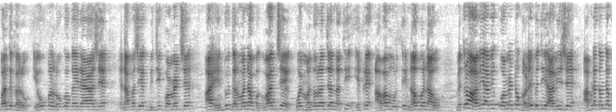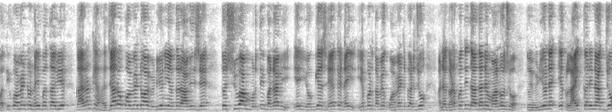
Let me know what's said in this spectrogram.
બંધ કરો. એવું પણ લોકો કહી રહ્યા છે. એના પછી એક બીજી કોમેન્ટ છે, આ હિન્દુ ધર્મના ભગવાન છે. કોઈ મનોરંજન નથી, એટલે આવા મૂર્તિ ન બનાવો. મિત્રો, આવી આવી કોમેન્ટો ઘણી બધી આવી છે. આપણે તમને બધી કોમેન્ટો નહીં બતાવીએ, કારણ કે હજારો કોમેન્ટો આ વિડીયોની અંદર આવી છે. તો શું આ મૂર્તિ બનાવી, એ યોગ્ય છે કે નહીં, એ પણ તમે કોમેન્ટ કરજો. અને ગણપતિ દાદાને માનો છો, તો એ વિડીયોને એક લાઈક કરી નાખજો.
